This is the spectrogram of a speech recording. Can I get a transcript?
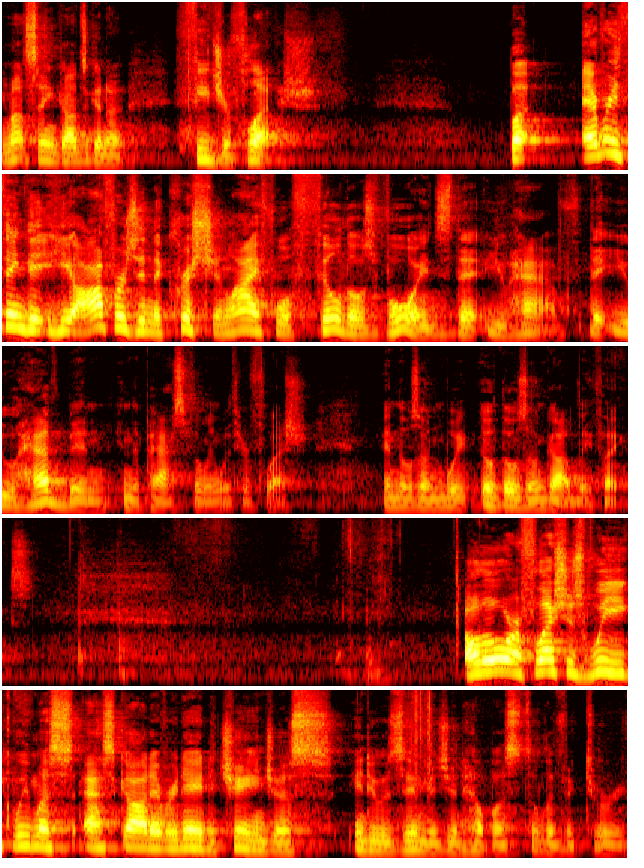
I'm not saying God's going to feed your flesh. But everything that He offers in the Christian life will fill those voids that you have, that you have been in the past filling with your flesh and those, those ungodly things. Although our flesh is weak, we must ask God every day to change us into His image and help us to live victori-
